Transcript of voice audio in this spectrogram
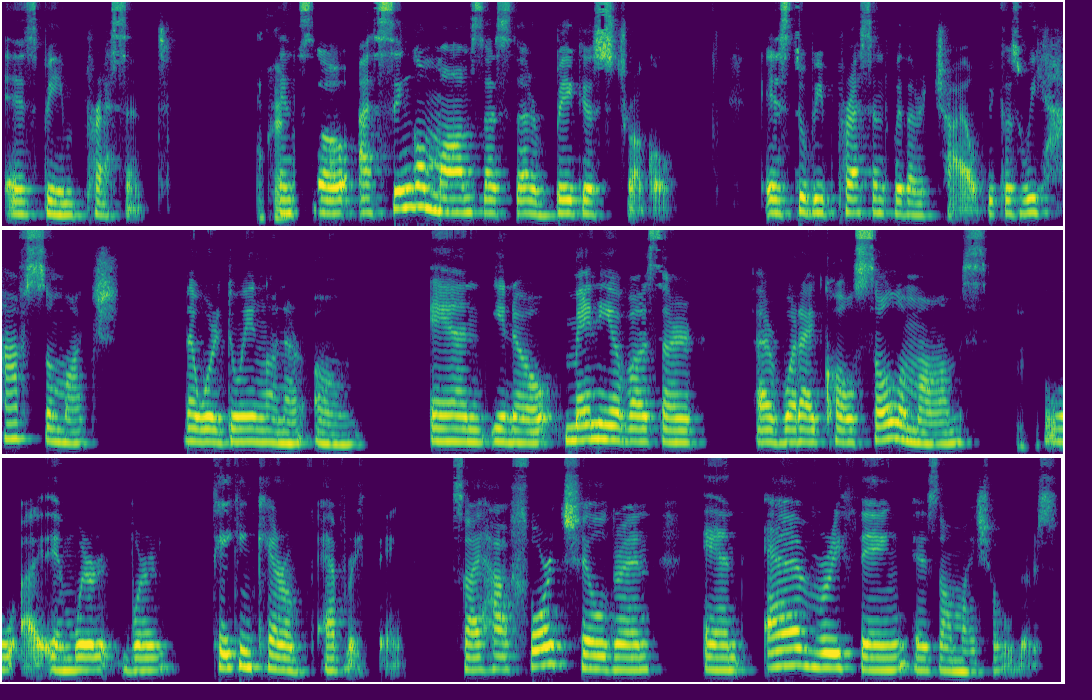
is being present. Okay. And so, as single moms, that's their biggest struggle is to be present with our child because we have so much that we're doing on our own. And you know, many of us are are what I call solo moms, mm-hmm. and we're we're taking care of everything. So I have four children, and everything is on my shoulders,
